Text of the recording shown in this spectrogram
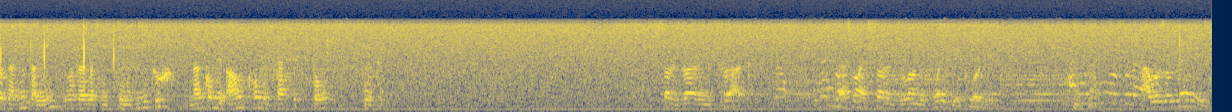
was daar niet alleen, hij was daar met een televisieploeg. En dan kom je aan op 130 ton circuit. started driving a truck that's when I started to learn to play the accordion I was amazed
